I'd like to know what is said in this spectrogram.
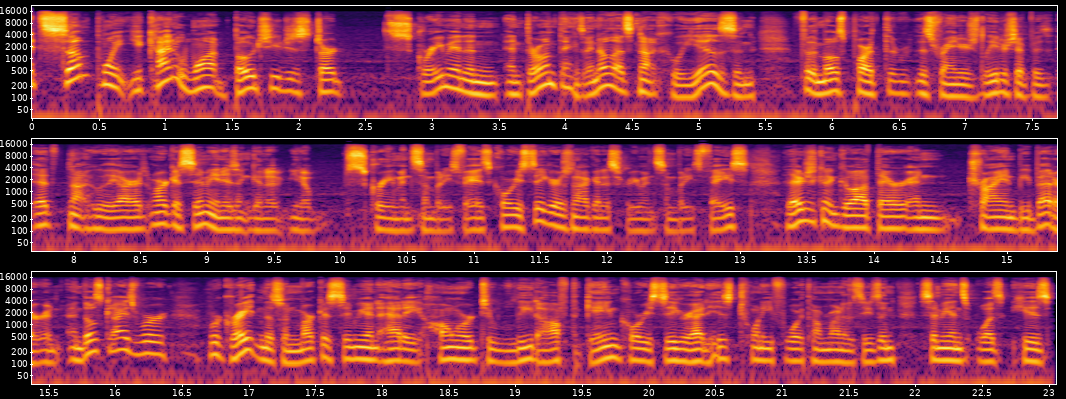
at some point you kind of want Bochy to start screaming and, and throwing things. I know that's not who he is, and for the most part, the, this Rangers leadership is that's not who they are. Marcus Semien isn't going to you know scream in somebody's face. Corey Seager is not going to scream in somebody's face. They're just going to go out there and try and be better. And, and those guys were were great in this one. Marcus Semien had a homer to lead off the game. Corey Seager had his 24th home run of the season. Semien's was his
